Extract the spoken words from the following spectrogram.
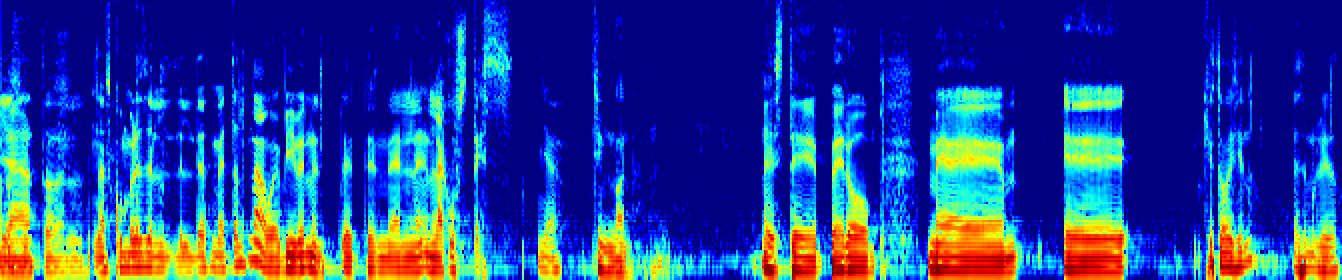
Sí, ya, los- todo el... Las cumbres del, del death metal. No, güey, vive en, el, en, en- la justez. Ya. Chingón. Este, pero me... eh, ¿Qué estaba diciendo? Ya se me olvidó.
